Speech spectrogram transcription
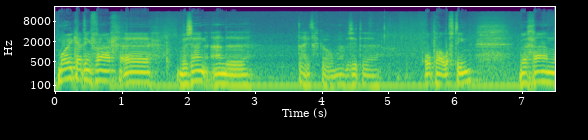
mooie kettingvraag. We zijn aan de tijd gekomen. We zitten op half tien. We gaan,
